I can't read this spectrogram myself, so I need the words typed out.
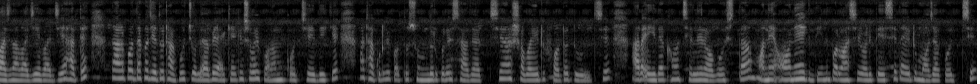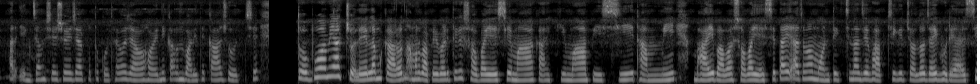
বাজনা বাজিয়ে বাজিয়ে হাতে। তারপর দেখো যেহেতু ঠাকুর চলে যাবে, একে একে সবাই প্রণাম করছে এদিকে। আর ঠাকুরকে কত সুন্দর করে সাজাচ্ছে আর সবাই একটু ফটো তুলছে। আর এই দেখো আমার ছেলের অবস্থা। মানে অনেক দিন পর মাসির বাড়িতে এসে তাই একটু মজা করছে। আর এক্সাম শেষ হয়ে যাওয়ার পর তো কোথাও যাওয়া হয়নি, কারণ বাড়িতে কাজ হচ্ছে। তবুও আমি আর চলে এলাম কারণ আমার বাপের বাড়ি থেকে সবাই এসে, মা কাকিমা পিসি, ঠাম্মি, ভাই, বাবা সবাই এসে, তাই আজ আমার মন টিকছে না যে ভাবছি কি চলো যাই ঘুরে আসি।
